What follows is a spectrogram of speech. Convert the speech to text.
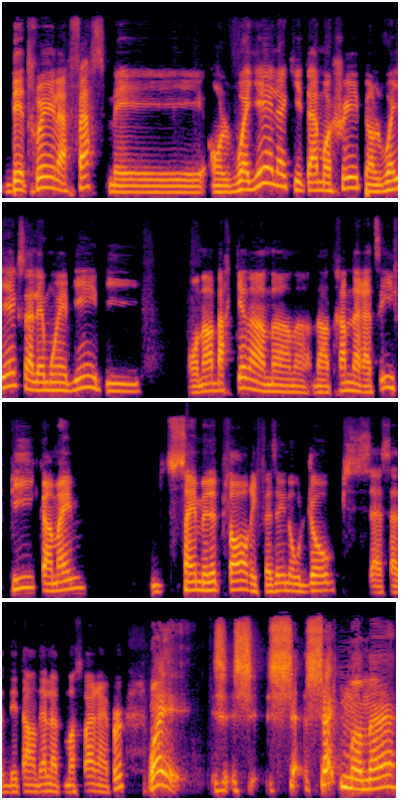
détruire la face, mais on le voyait là, qu'il était amoché, puis on le voyait que ça allait moins bien, puis on embarquait dans, dans, dans, dans la trame narrative, puis quand même, cinq minutes plus tard, il faisait une autre joke, puis ça, ça détendait l'atmosphère un peu. Ouais, chaque moment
